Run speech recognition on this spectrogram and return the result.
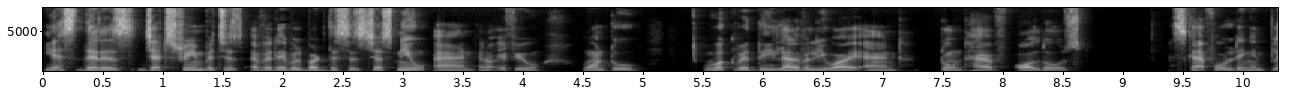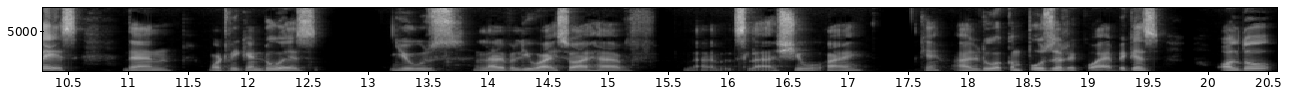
Yes, there is Jetstream, which is available, but this is just new. And you know, if you want to work with the Laravel UI and don't have all those scaffolding in place, then what we can do is use Laravel UI. So I have Laravel slash UI. Okay, I'll do a composer require because although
